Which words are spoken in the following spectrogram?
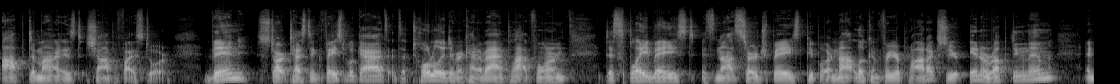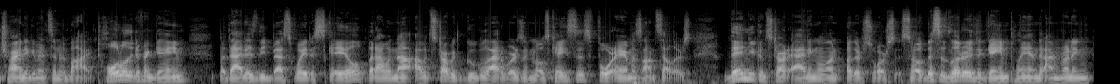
optimized Shopify store. Then start testing Facebook ads. It's a totally different kind of ad platform, display based, it's not search based. People are not looking for your product, so you're interrupting them and trying to convince them to buy. Totally different game, but that is the best way to scale. But I would not, I would start with Google AdWords in most cases for Amazon sellers. Then you can start adding on other sources. So this is literally the game plan that I'm running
